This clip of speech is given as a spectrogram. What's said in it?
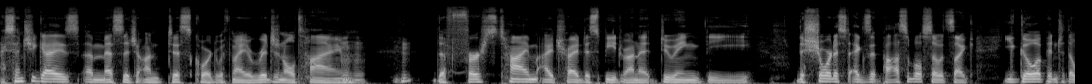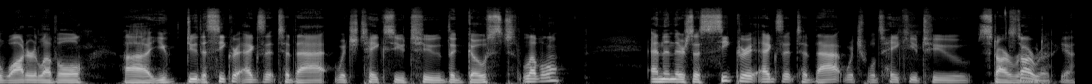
I sent you guys a message on Discord with my original time. The first time I tried to speedrun it, doing the the shortest exit possible. So it's like you go up into the water level, uh, you do the secret exit to that, which takes you to the ghost level. And then there's a secret exit to that, which will take you to Star Road. Star Road, yeah.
